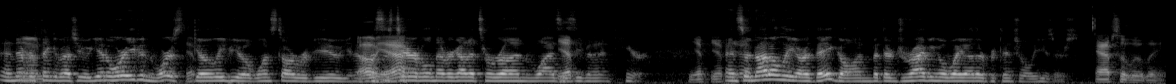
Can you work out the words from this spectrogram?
and never Yeah. think about you again, or even worse, Yep. go leave you a one star review. You know, Oh, this yeah. is terrible. Never got it to run. Why is Yep. this even in here? yep yep And yep. so not only are they gone, but they're driving away other potential users. absolutely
